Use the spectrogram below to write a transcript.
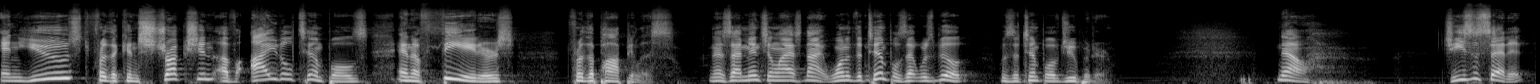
and used for the construction of idol temples and of theaters for the populace. And as I mentioned last night, one of the temples that was built was the temple of Jupiter. Now, Jesus said it,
